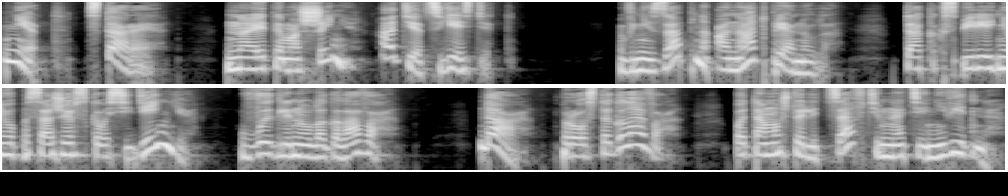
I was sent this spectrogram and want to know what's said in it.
«Нет, старая. На этой машине отец ездит». Внезапно она отпрянула, так как с переднего пассажирского сиденья выглянула голова. Да, просто голова, потому что лица в темноте не видно.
